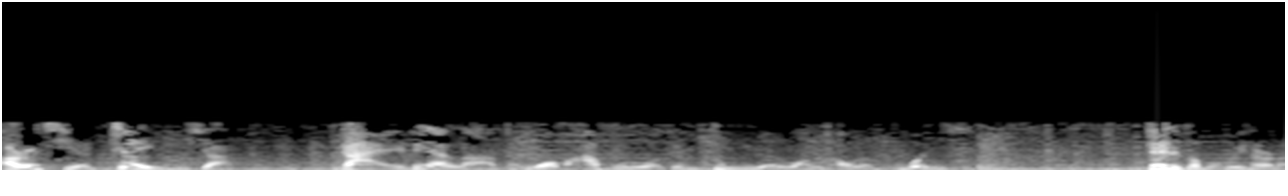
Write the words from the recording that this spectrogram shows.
而且这一下改变了拓跋部落跟中原王朝的关系，这是怎么回事呢？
